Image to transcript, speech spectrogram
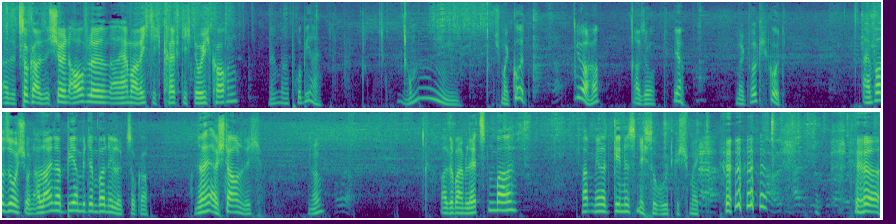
Also Zucker sich schön auflösen und einmal richtig kräftig durchkochen. Ja, mal probieren. Mmh, schmeckt gut. Ja, also, ja, schmeckt wirklich gut. Einfach so schon. Alleine Bier mit dem Vanillezucker. Ne, erstaunlich. Ne? Also beim letzten Mal hat mir das Guinness nicht so gut geschmeckt. ja,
